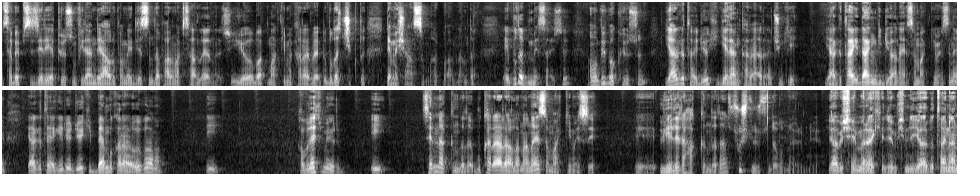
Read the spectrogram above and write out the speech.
sebepsiz yere yapıyorsun filan diye Avrupa medyasında parmak sallayanlar için. Yok bak mahkeme karar verdi bu da çıktı deme şansım var bu anlamda. E bu da bir mesajdı. Ama bir bakıyorsun Yargıtay diyor ki gelen karara çünkü Yargıtay'dan gidiyor Anayasa Mahkemesi'ne. Yargıtay'a geliyor diyor ki ben bu kararı uygulamam. İyi. Kabul etmiyorum. İyi. Senin hakkında da bu kararı alan Anayasa Mahkemesi e, üyeleri hakkında da suç duyurusunda bulunuyorum diyor. Ya bir şey merak ediyorum. Şimdi Yargıtay'la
